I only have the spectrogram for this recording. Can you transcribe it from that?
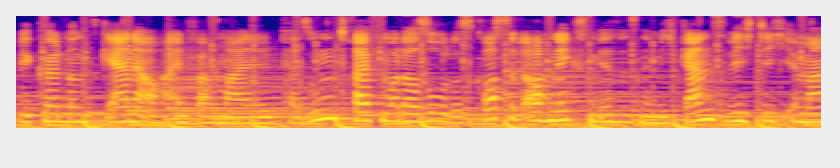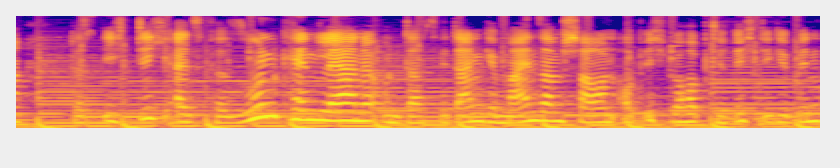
Wir können uns gerne auch einfach mal per Zoom treffen oder so. Das kostet auch nichts. Mir ist es nämlich ganz wichtig immer, dass ich dich als Person kennenlerne und dass wir dann gemeinsam schauen, ob ich überhaupt die Richtige bin,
